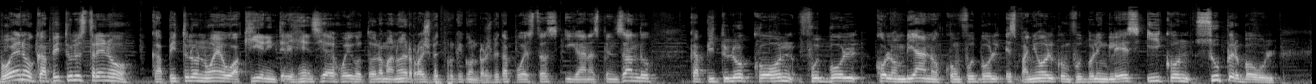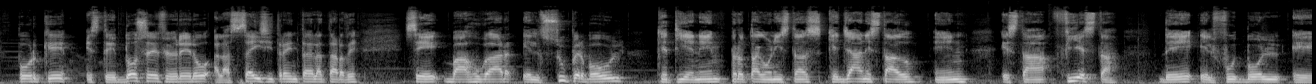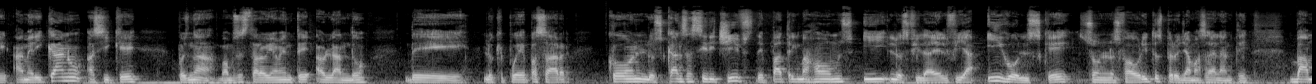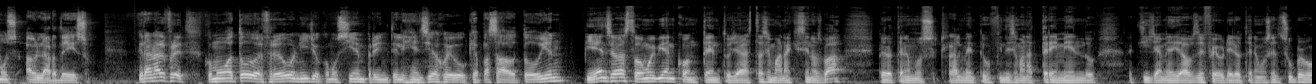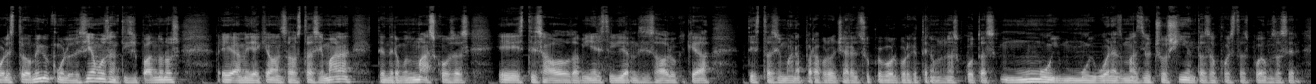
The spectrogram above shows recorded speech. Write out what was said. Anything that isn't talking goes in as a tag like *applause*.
Bueno, capítulo estreno, capítulo nuevo aquí en Inteligencia de Juego, toda la mano de Rochbet porque con Rochbet apuestas y ganas pensando. Capítulo con fútbol colombiano, con fútbol español, con fútbol inglés y con Super Bowl, porque este 12 de febrero a las 6 y 30 de la tarde se va a jugar el Super Bowl que tiene protagonistas que ya han estado en esta fiesta del fútbol eh, americano, así que pues nada, vamos a estar obviamente hablando de lo que puede pasar con los Kansas City Chiefs de Patrick Mahomes y los Philadelphia Eagles, que son los favoritos, pero ya más adelante vamos a hablar de eso. Gran Alfred, ¿cómo va todo? Alfredo Bonillo, como siempre, inteligencia de juego, ¿qué ha pasado? ¿Todo bien? Bien, Sebas, todo muy bien, contento ya esta semana que se nos va, pero tenemos realmente un fin de semana tremendo. Aquí ya a mediados de febrero tenemos el Super Bowl este domingo, como lo decíamos, anticipándonos eh, a medida que ha avanzado esta semana. Tendremos más cosas eh, este sábado también, este viernes y sábado, lo que queda de esta semana para aprovechar el Super Bowl porque tenemos unas cuotas muy, muy buenas. Más de 800 apuestas podemos hacer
